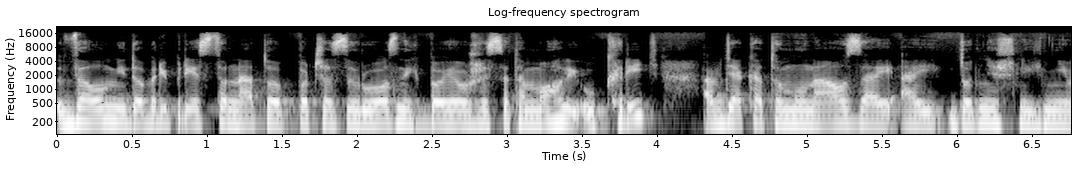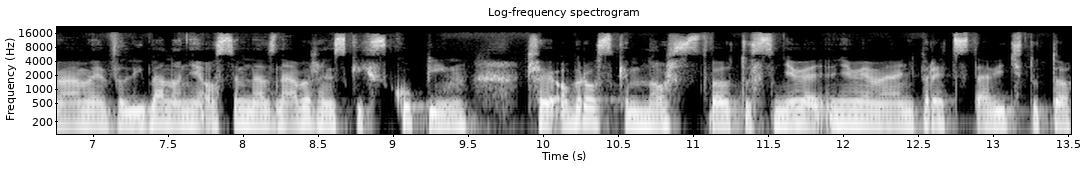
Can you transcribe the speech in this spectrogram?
veľmi dobrý priestor na to počas rôznych bojov, že sa tam mohli ukryť. A vďaka tomu naozaj aj do dnešných dní máme v Libanone 18 náboženských skupín, čo je obrovské množstvo, to si nevie, nevieme ani predstaviť, tuto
